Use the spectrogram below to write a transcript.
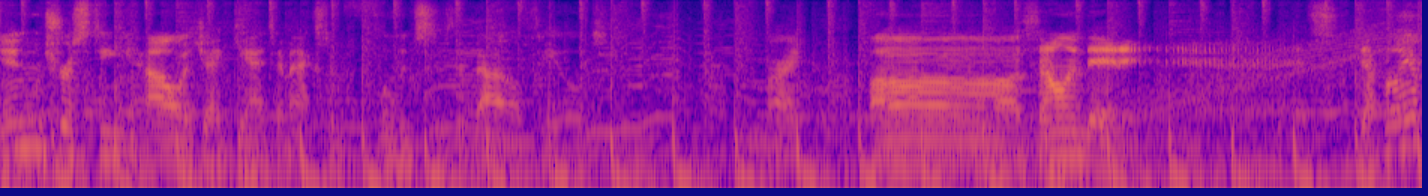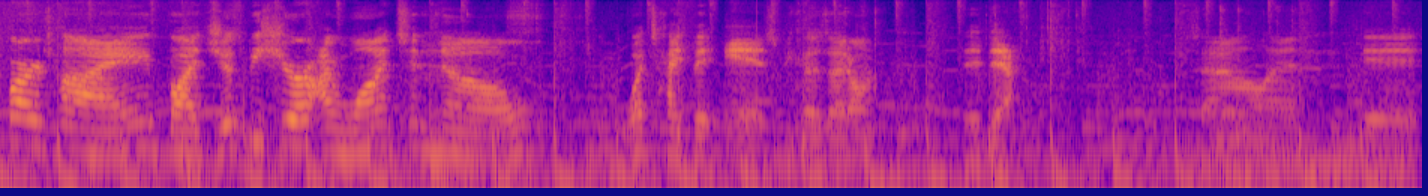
Interesting how a Gigantamax influences the battlefield. Alright. Uh, Salandit is definitely a fire type, but just be sure I want to know what type it is, because I don't... The death. Salandit.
